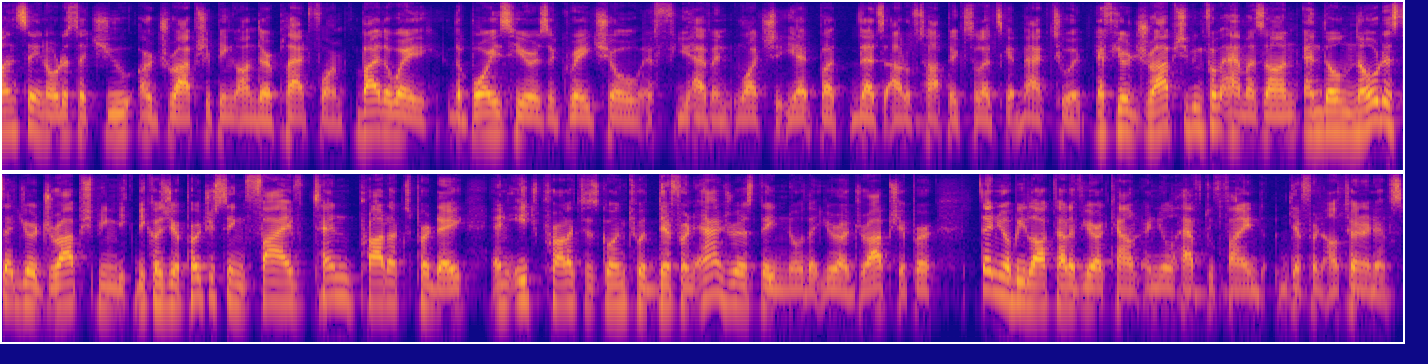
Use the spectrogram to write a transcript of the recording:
once they notice that you are dropshipping on their platform. By the way, The Boys here is a great show if you haven't watched it yet, but that's out of topic, so let's get back to it. If you're dropshipping from Amazon and they'll notice that you're dropshipping because you're purchasing five, 10 products per day and each product is going to a different address, they know that you're a dropshipper, then you'll be locked out of your account and you'll have to find different alternatives.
